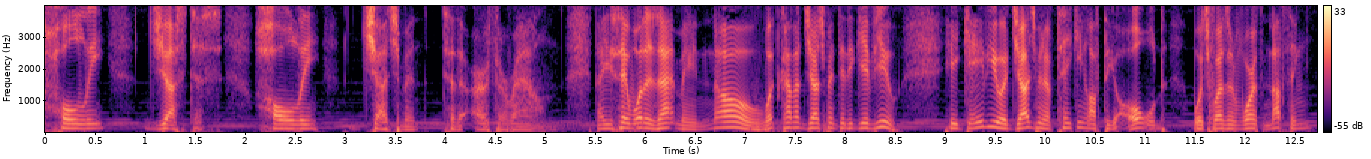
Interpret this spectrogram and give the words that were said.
holy justice, holy judgment to the earth around. Now you say, what does that mean? No, what kind of judgment did he give you? He gave you a judgment of taking off the old, which wasn't worth nothing,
